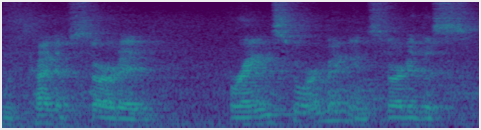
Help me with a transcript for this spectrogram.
we've kind of started brainstorming and started this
